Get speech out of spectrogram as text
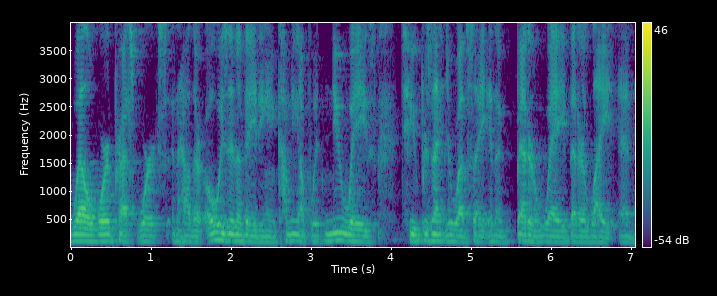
well WordPress works and how they're always innovating and coming up with new ways to present your website in a better way, better light. And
